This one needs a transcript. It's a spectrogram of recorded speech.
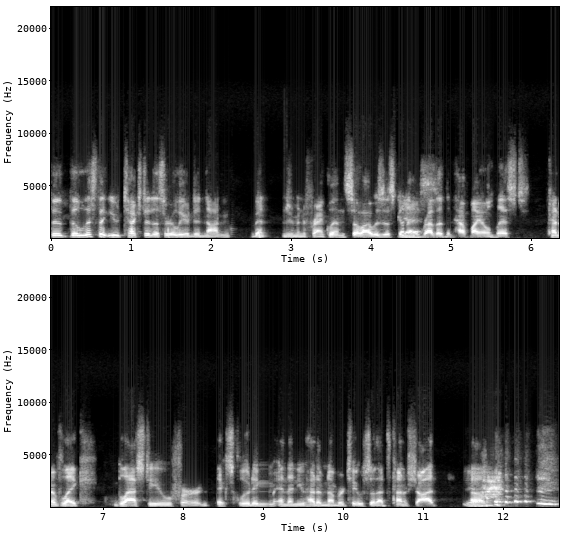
the the list that you texted us earlier did not include Benjamin Franklin, so I was just gonna Yes. rather than have my own list, kind of like blast you for excluding him, and then you had him number two, so that's kind of shot. Yeah. Um,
